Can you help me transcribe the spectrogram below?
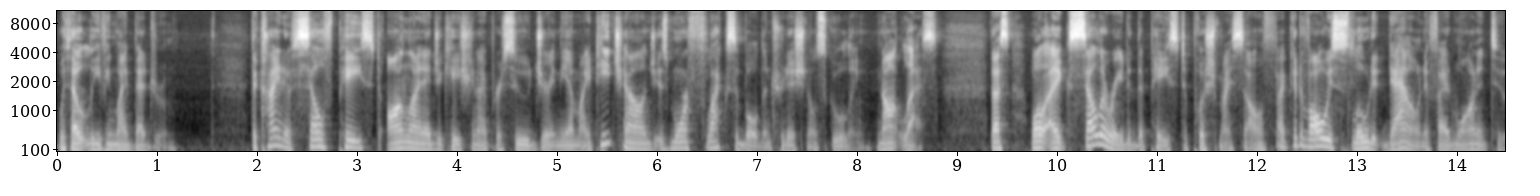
without leaving my bedroom. The kind of self paced online education I pursued during the MIT challenge is more flexible than traditional schooling, not less. Thus, while I accelerated the pace to push myself, I could have always slowed it down if I had wanted to.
